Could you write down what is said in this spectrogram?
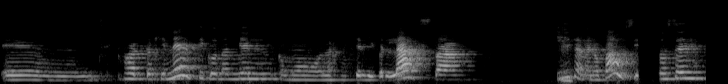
Eh, factor genético también, como las mujeres hiperlaxas, y la menopausia. Entonces,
